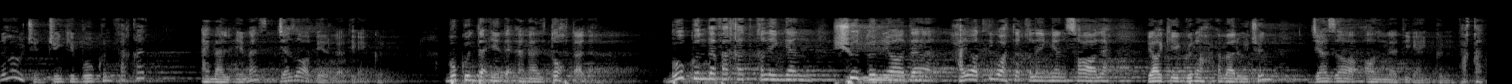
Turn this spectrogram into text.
nima uchun chunki bu kun faqat amal emas jazo beriladigan kun Bu kunda endi amal to'xtadi. Bu kunda faqat qilingan shu dunyoda hayotlik vaqtda qilingan solih yoki gunoh amali uchun jazo olinadigan kun faqat.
